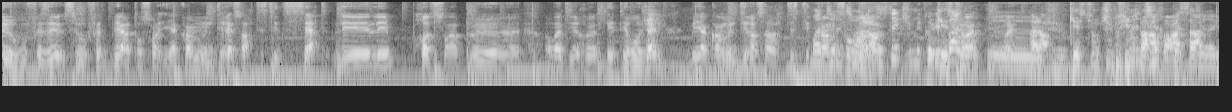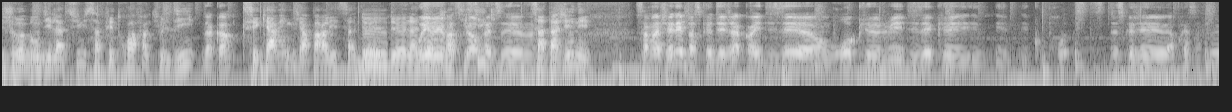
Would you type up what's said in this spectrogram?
vous faites bien attention, il y a quand même une direction artistique. Certes, les prods sont un peu, euh, on va dire, euh, hétérogènes, mais il y a quand même une direction artistique. Moi, quand direction artistique, je m'y question, pas. Euh, Alors, question tout de suite par rapport à ça. Je rebondis là-dessus. Ça fait trois fois que tu le dis. D'accord. C'est Karine qui a parlé de, ça, de, hmm. la oui, direction oui, artistique. En fait, ça t'a gêné ça m'a gêné parce que déjà quand il disait euh, en gros que lui il disait que il, de ce que j'ai après ça fait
